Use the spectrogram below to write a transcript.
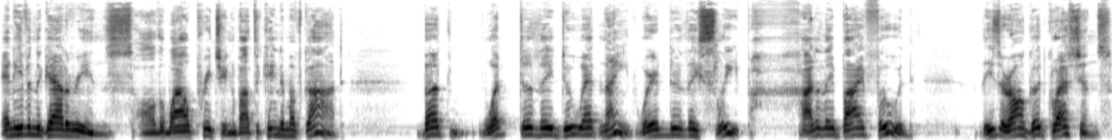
and even the Gadarenes, all the while preaching about the kingdom of God. But what do they do at night? Where do they sleep? How do they buy food? These are all good questions.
